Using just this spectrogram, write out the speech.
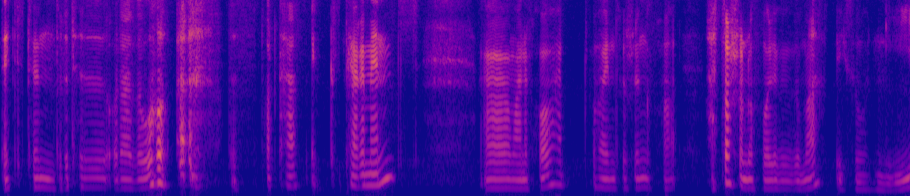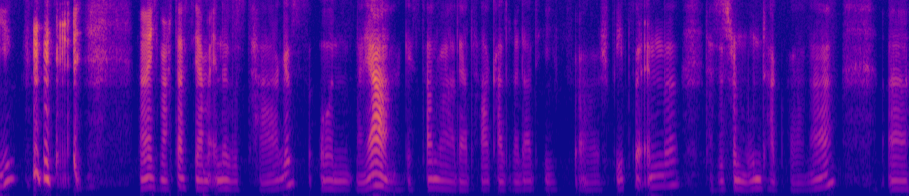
letzten Drittel oder so des Podcast-Experiments. Äh, meine Frau hat vorhin so schön gefragt, hast du schon eine Folge gemacht? Ich so, nie. Na, ich mache das ja am Ende des Tages und naja, gestern war der Tag halt relativ äh, spät zu Ende, dass es schon Montag war, ne? Äh,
